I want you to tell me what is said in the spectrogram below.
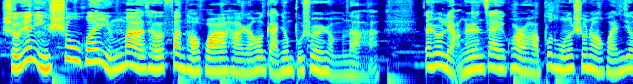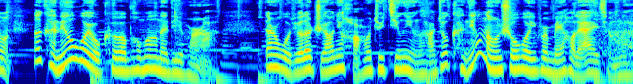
首先你受欢迎嘛，才会犯桃花哈，然后感情不顺什么的哈。再说两个人在一块儿哈，不同的生长环境，那肯定会有磕磕碰碰的地方啊。但是我觉得只要你好好去经营哈，就肯定能收获一份美好的爱情的哈。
